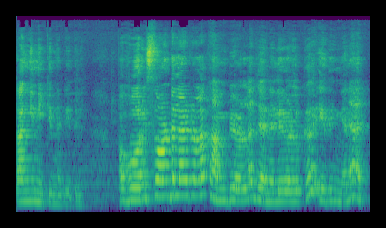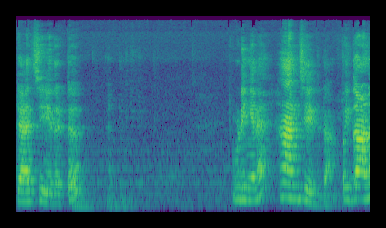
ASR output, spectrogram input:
തങ്ങി നിൽക്കുന്ന രീതിയിൽ. അപ്പോൾ ഹൊറിസോണ്ടൽ ആയിട്ടുള്ള കമ്പിയുള്ള ജനലുകൾക്ക് ഇതിങ്ങനെ അറ്റാച്ച് ചെയ്തിട്ട് ഇവിടെ ഇങ്ങനെ ഹാങ് ചെയ്തിട്ടാണ് അപ്പോൾ ഇതാണ്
